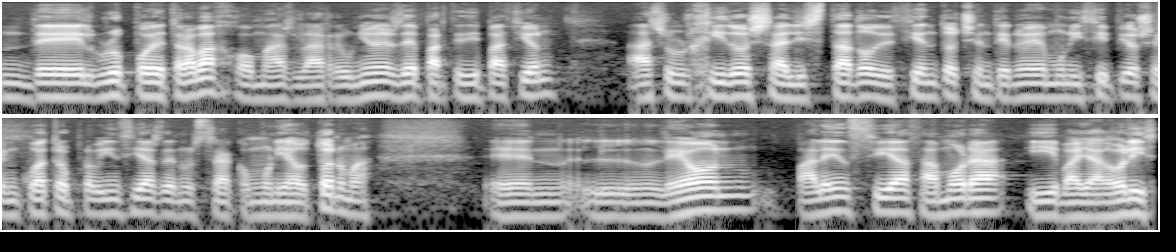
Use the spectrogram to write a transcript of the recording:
del grupo de trabajo más las reuniones de participación ha surgido ese listado de 189 municipios en cuatro provincias de nuestra comunidad autónoma, en León, Palencia, Zamora y Valladolid.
